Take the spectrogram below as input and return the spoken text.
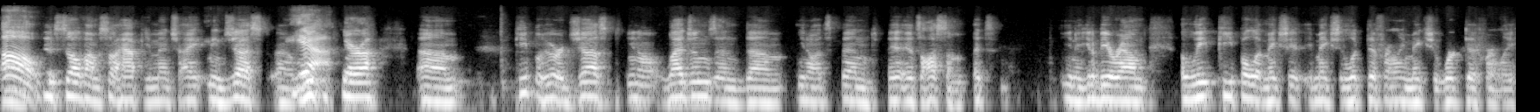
Um, oh, Silva. I'm so happy you mentioned. I mean, just uh, yeah, Sarah. Um, people who are just you know legends and um, you know it's been it's awesome it's you know you got to be around elite people it makes you it makes you look differently makes you work differently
